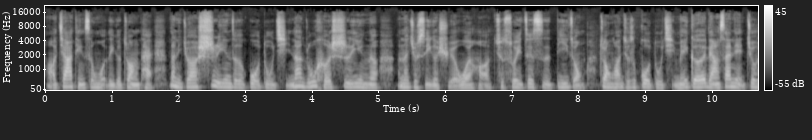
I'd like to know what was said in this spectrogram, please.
啊，家庭生活的一个状态。那你就要适应这个过渡期。那如何适应呢？那就是一个学问哈。就所以这是第一种状况，就是过渡期，每隔两三年就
